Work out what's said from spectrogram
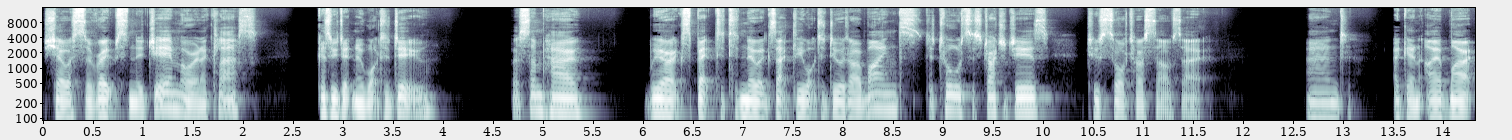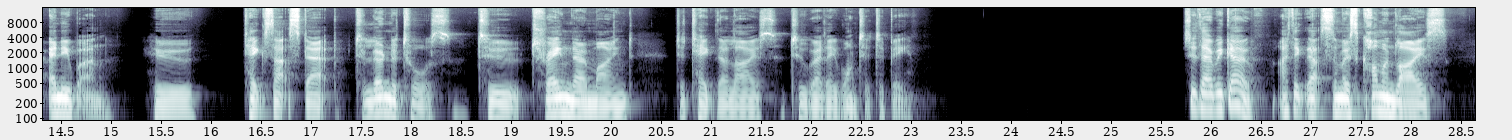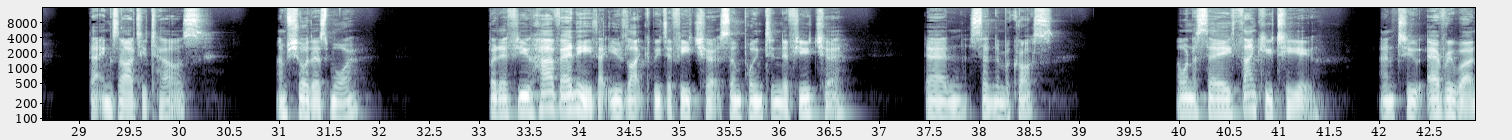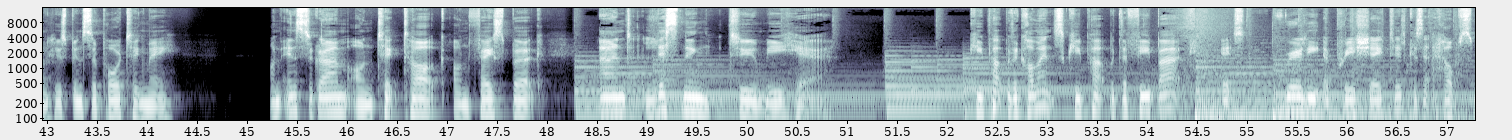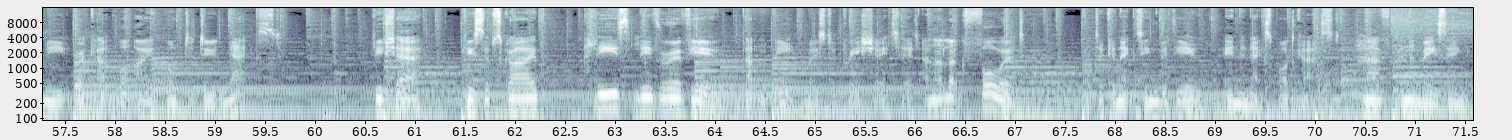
show us the ropes in the gym or in a class because we don't know what to do. But somehow we are expected to know exactly what to do with our minds, the tools, the strategies to sort ourselves out. And again, I admire anyone who takes that step to learn the tools, to train their mind to take their lives to where they want it to be. So there we go. I think that's the most common lies that anxiety tells. I'm sure there's more. But if you have any that you'd like me to feature at some point in the future, then send them across. I want to say thank you to you and to everyone who's been supporting me on Instagram, on TikTok, on Facebook, and listening to me here. Keep up with the comments, keep up with the feedback. It's really appreciated because it helps me work out what I want to do next. Please share, please subscribe, please leave a review. That would be most appreciated. And I look forward to connecting with you in the next podcast. Have an amazing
